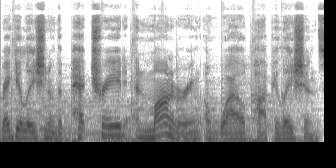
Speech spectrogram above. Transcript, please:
regulation of the pet trade, and monitoring of wild populations.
